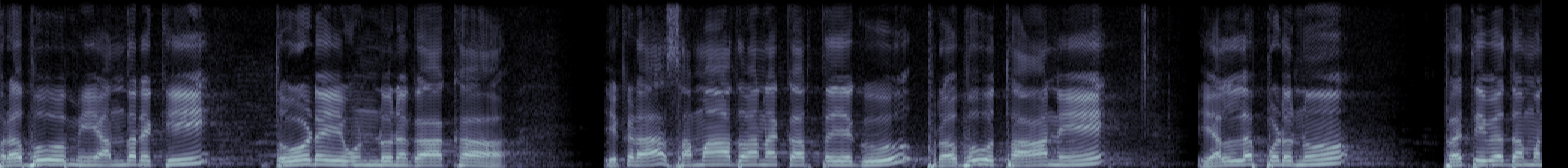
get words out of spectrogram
ప్రభు మీ అందరికీ తోడై ఉండునుగాక ఇక్కడ సమాధానకర్తయగు ప్రభు తానే ఎల్లప్పుడూ ప్రతి విధము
